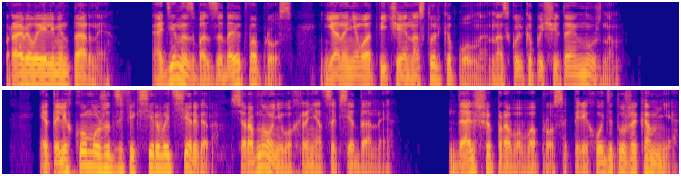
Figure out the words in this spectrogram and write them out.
Правила элементарные. Один из вас задает вопрос. Я на него отвечаю настолько полно, насколько посчитаю нужным. Это легко может зафиксировать сервер, все равно у него хранятся все данные. Дальше право вопроса переходит уже ко мне,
